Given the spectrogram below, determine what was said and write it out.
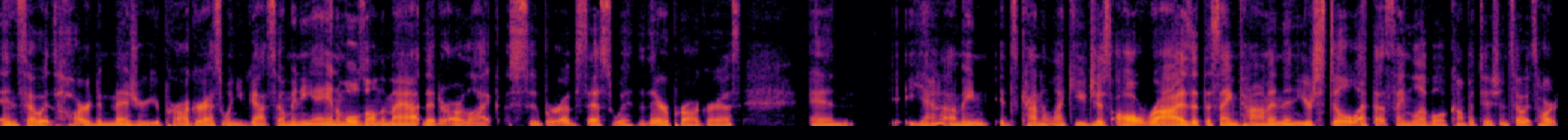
And so it's hard to measure your progress when you've got so many animals on the mat that are like super obsessed with their progress. And yeah, I mean, it's kind of like you just all rise at the same time and then you're still at that same level of competition. So it's hard.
